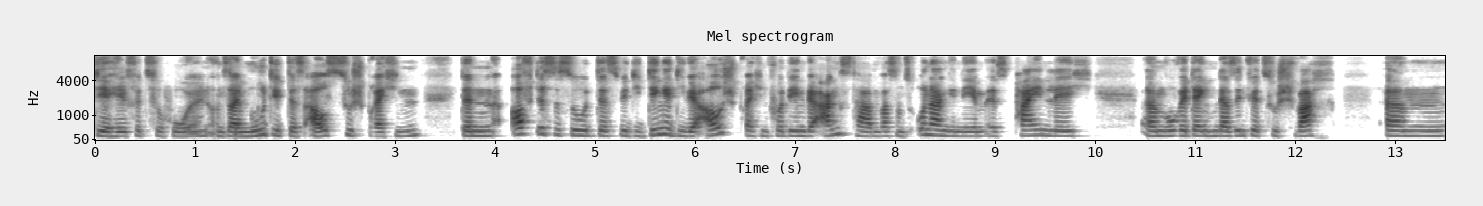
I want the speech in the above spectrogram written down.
dir Hilfe zu holen und sei mutig, das auszusprechen, denn oft ist es so, dass wir die Dinge, die wir aussprechen, vor denen wir Angst haben, was uns unangenehm ist, peinlich, ähm, wo wir denken, da sind wir zu schwach, ähm,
